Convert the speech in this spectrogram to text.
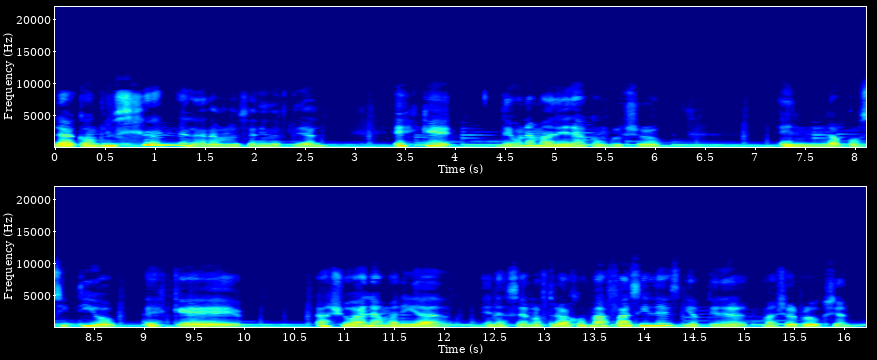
La conclusión de la revolución industrial es que de una manera concluyó en lo positivo, es que ayudó a la humanidad en hacer los trabajos más fáciles y obtener mayor producción.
